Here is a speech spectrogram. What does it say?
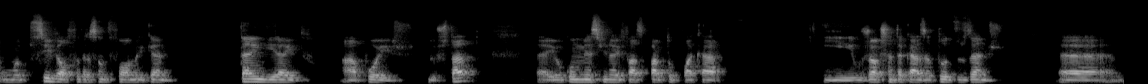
uma possível federação de futebol americano tem direito a apoios do Estado. Eu, como mencionei, faço parte do placar e os Jogos Santa Casa todos os anos uh,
